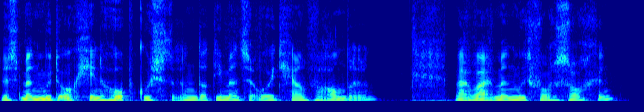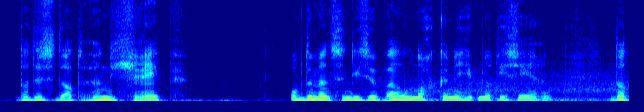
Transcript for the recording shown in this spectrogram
dus men moet ook geen hoop koesteren dat die mensen ooit gaan veranderen. Maar waar men moet voor zorgen, dat is dat hun greep op de mensen die ze wel nog kunnen hypnotiseren, dat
